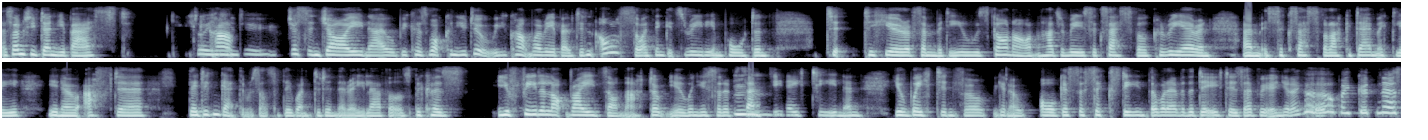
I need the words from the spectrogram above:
as long as you've done your best, you, you can't can just enjoy now because what can you do? You can't worry about it. And also, I think it's really important to to hear of somebody who's gone on and had a really successful career and um, is successful academically. You know, after they didn't get the results that they wanted in their A levels because you feel a lot rides on that, don't you? When you're sort of mm. 17, 18 and you're waiting for, you know, August the 16th or whatever the date is every, and you're like, oh my goodness,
